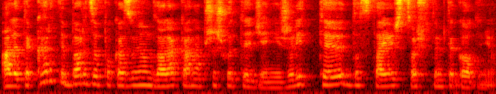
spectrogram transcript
Ale te karty bardzo pokazują dla raka na przyszły tydzień. Jeżeli ty dostajesz coś w tym tygodniu,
